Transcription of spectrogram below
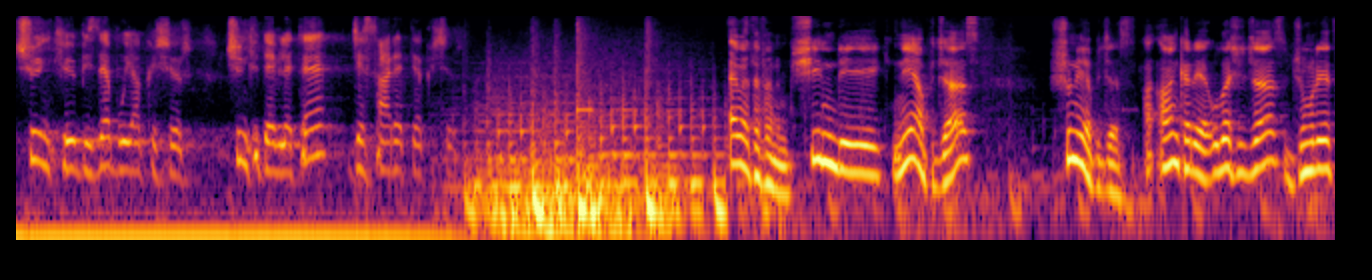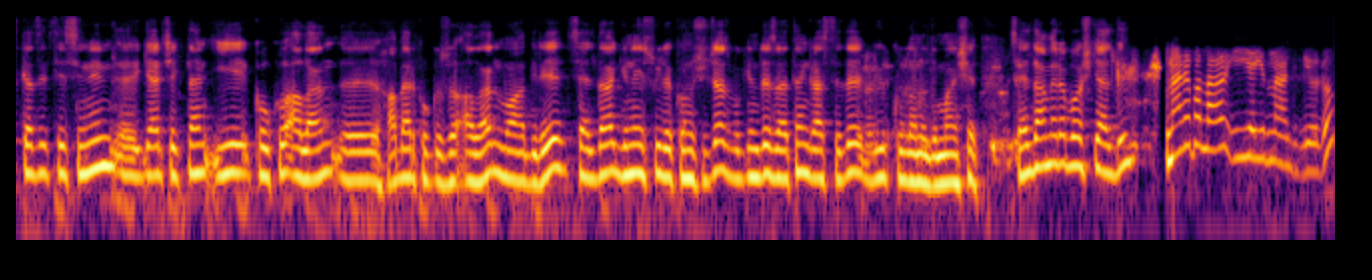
Çünkü bize bu yakışır. Çünkü devlete cesaret yakışır. Evet efendim. Şimdi ne yapacağız? Şunu yapacağız. Ankara'ya ulaşacağız. Cumhuriyet Gazetesi'nin e, gerçekten iyi koku alan, e, haber kokusu alan muhabiri Selda Güneysu ile konuşacağız. Bugün de zaten gazetede büyük kullanıldı manşet. Selda merhaba hoş geldin. Merhabalar, iyi yayınlar diliyorum.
